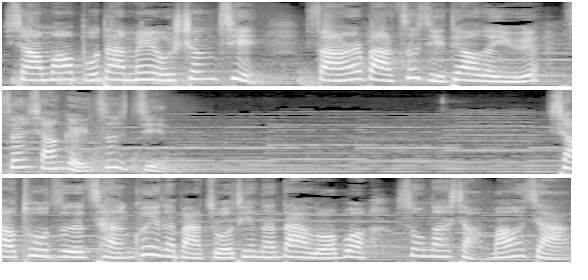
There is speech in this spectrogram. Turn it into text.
小猫不但没有生气，反而把自己钓的鱼分享给自己。小兔子惭愧地把昨天的大萝卜送到小猫家。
